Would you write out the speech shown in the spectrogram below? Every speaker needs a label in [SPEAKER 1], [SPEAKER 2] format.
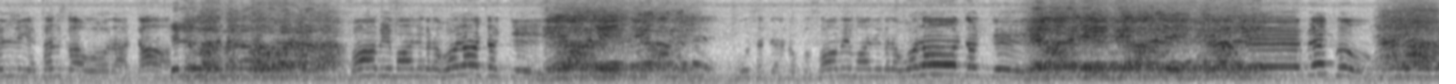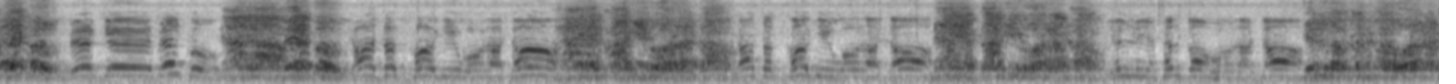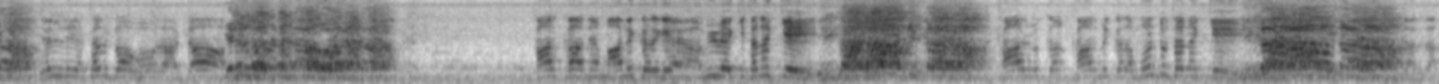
[SPEAKER 1] ಎಲ್ಲಿಯ ತನಕ ಹೋರಾಟ? ಸ್ವಾಭಿಮಾನಿಗಳ ಹೋರಾಟಕ್ಕೆ. ಮೂರು ಸತಿ ಅನ್ಬೇಕು ಸ್ವಾಭಿಮಾನಿಗಳ ಹೋರಾಟಕ್ಕೆ. ಬೇಕು ಬೇಕೇ. ಯಾತಕ್ಕಾಗಿ ಹೋರಾಟ. ಯಾತಕ್ಕಾಗಿ ಹೋರಾಟ. ಎಲ್ಲಿಯ ತನಕ ಹೋರಾಟ. ಎಲ್ಲಿಯ ತನಕ ಹೋರಾಟ. ಕಾರ್ಖಾನೆ ಮಾಲೀಕರಿಗೆ ಅವಿವೇಕಿತನಕ್ಕೆ. ಕಾರ್ಮಿಕ ಕಾರ್ಮಿಕರ ಮೊಂಡುತನಕ್ಕೆ ಅಲ್ಲ.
